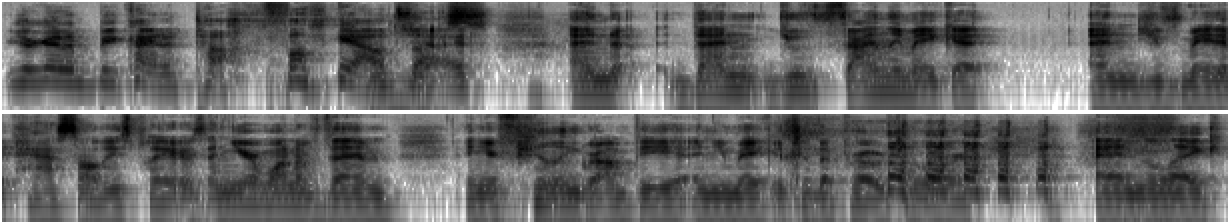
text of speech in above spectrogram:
you're gonna be kind of tough on the outside. Yes. And then you finally make it and you've made it past all these players and you're one of them and you're feeling grumpy and you make it to the pro tour and like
